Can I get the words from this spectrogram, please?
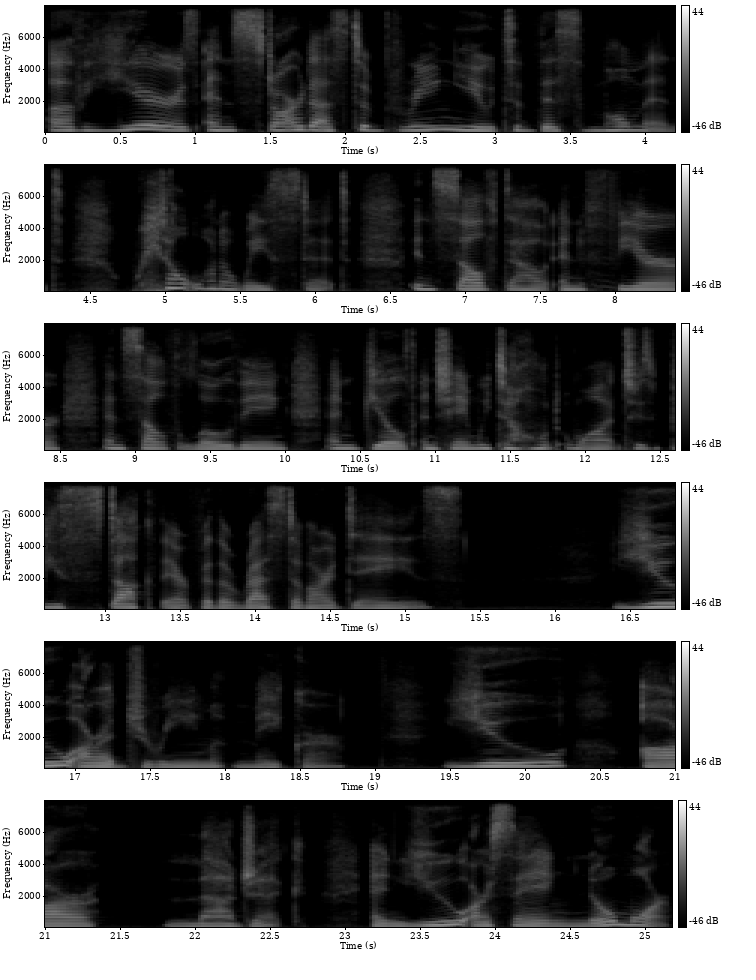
of years and stardust to bring you to this moment. We don't want to waste it in self doubt and fear and self loathing and guilt and shame. We don't want to be stuck there for the rest of our days. You are a dream maker. You are magic. And you are saying, no more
